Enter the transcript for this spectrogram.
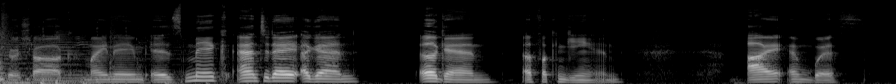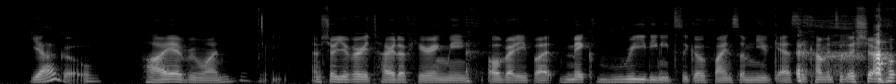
welcome back to Culture Shock. My name is Mick, and today, again, again, a fucking again, I am with Yago. Hi, everyone. I'm sure you're very tired of hearing me already, but Mick really needs to go find some new guests to come into the show.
